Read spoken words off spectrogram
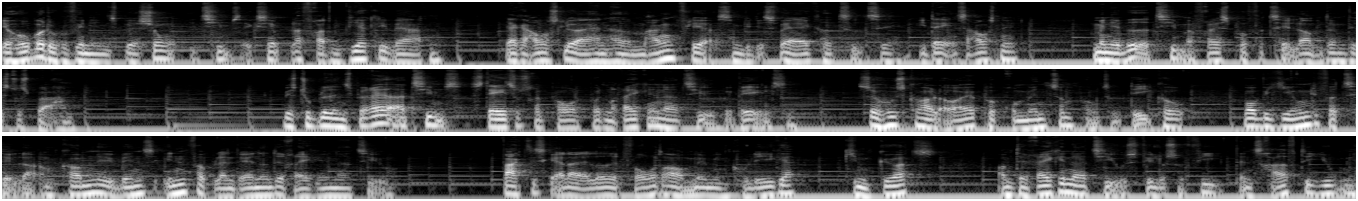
Jeg håber, du kan finde inspiration i Tims eksempler fra den virkelige verden. Jeg kan afsløre, at han havde mange flere, som vi desværre ikke havde tid til i dagens afsnit, men jeg ved, at Tim er frisk på at fortælle om dem, hvis du spørger ham. Hvis du er blevet inspireret af Tims statusrapport på den regenerative bevægelse, så husk at holde øje på promentum.dk, hvor vi jævnligt fortæller om kommende events inden for blandt andet det regenerative. Faktisk er der allerede et foredrag med min kollega Kim Görtz om det regeneratives filosofi den 30. juni,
